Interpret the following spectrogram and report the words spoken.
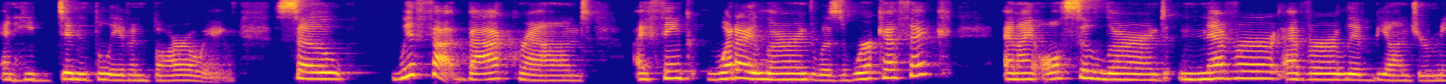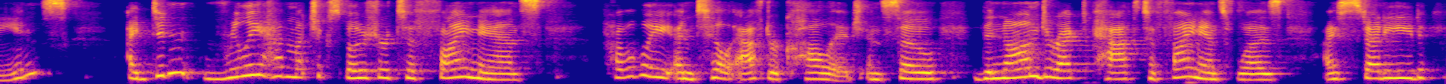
and he didn't believe in borrowing. So, with that background, I think what I learned was work ethic. And I also learned never, ever live beyond your means. I didn't really have much exposure to finance probably until after college. And so the non direct path to finance was I studied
